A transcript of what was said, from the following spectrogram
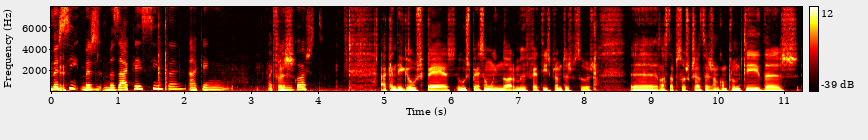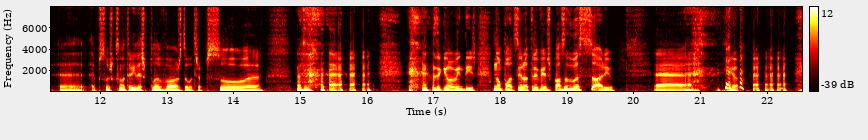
mas sim, mas, mas há quem sinta, há quem, há quem Pois. goste. Há quem diga os pés. Os pés são um enorme fetiche para muitas pessoas. Uh, lá está, pessoas que já estejam comprometidas, uh, há pessoas que são atraídas pela voz da outra pessoa. Mas aqui um ouvinte diz: não pode ser outra vez por causa do acessório.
